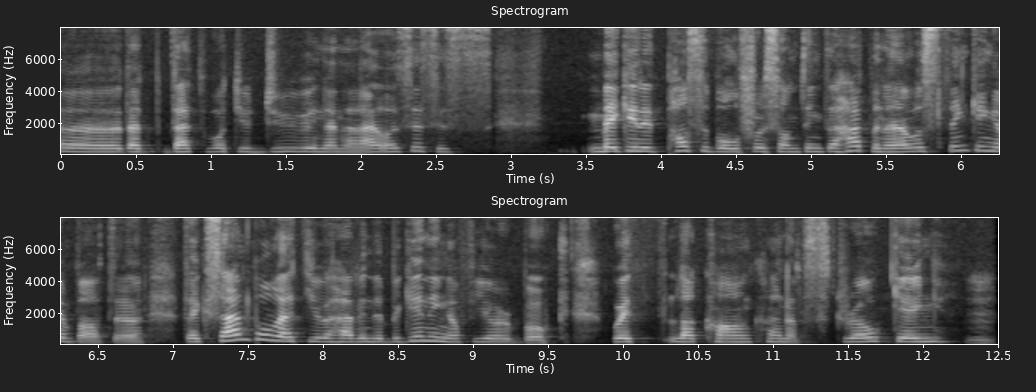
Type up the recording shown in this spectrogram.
Uh, that that what you do in an analysis is making it possible for something to happen. And I was thinking about the, the example that you have in the beginning of your book with Lacan kind of stroking. Mm.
